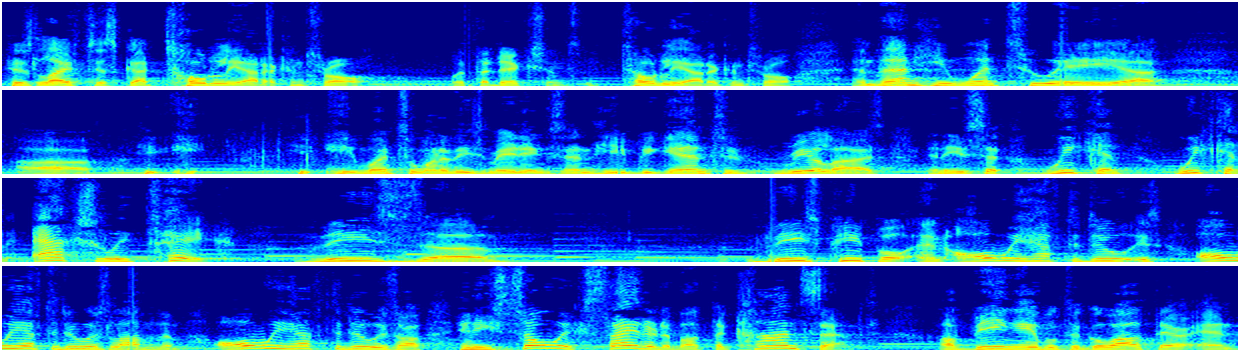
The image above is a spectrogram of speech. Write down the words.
his life just got totally out of control with addictions, totally out of control. And then he went to a, uh, uh, he, he, he, he went to one of these meetings and he began to realize, and he said, we can, we can actually take these, uh, these people and all we have to do is, all we have to do is love them. All we have to do is, and he's so excited about the concept of being able to go out there and,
